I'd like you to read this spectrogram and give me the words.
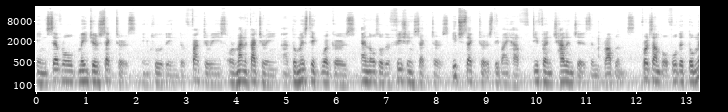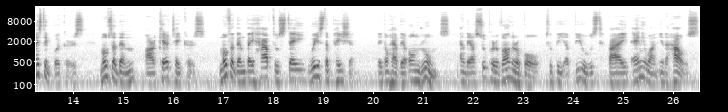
in several major sectors, including the factories or manufacturing and domestic workers, and also the fishing sectors. Each sectors they might have different challenges and problems. For example, for the domestic workers, most of them are caretakers. Most of them they have to stay with the patient. They don't have their own rooms and they are super vulnerable to be abused by anyone in the house.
